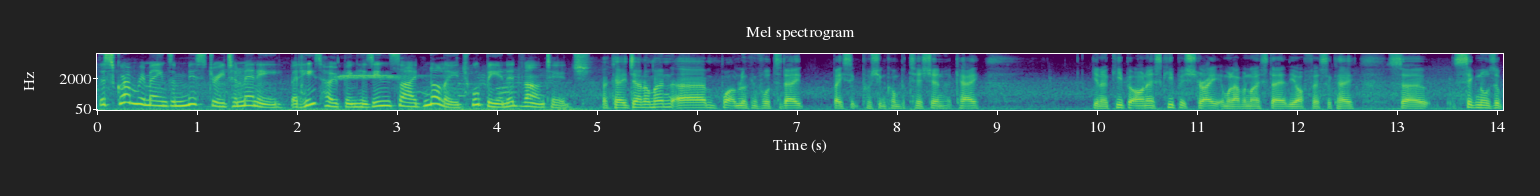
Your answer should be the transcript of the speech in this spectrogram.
The scrum remains a mystery to many, but he's hoping his inside knowledge will be an advantage. OK, gentlemen, um, what I'm looking for today, basic pushing competition, OK? You know, keep it honest, keep it straight, and we'll have a nice day at the office, okay? So signals are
